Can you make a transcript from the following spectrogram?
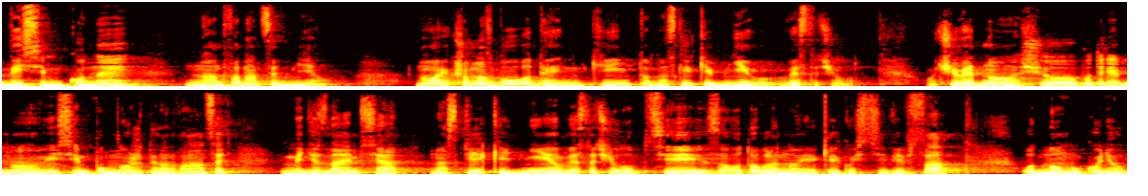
8 коней на 12 днів, ну а якщо в нас був один кінь, то на скільки б днів вистачило? Очевидно, що потрібно 8 помножити на 12, і ми дізнаємося, на скільки днів вистачило б цієї заготовленої кількості вівса одному коню.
